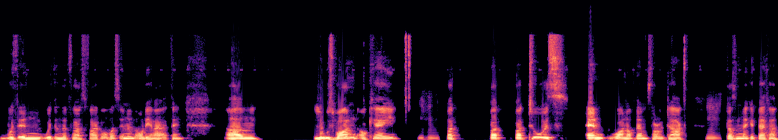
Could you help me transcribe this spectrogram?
within within the first five overs in an ODI. I think um, lose one, okay, hmm but but but two is and one of them for a duck Hmm. doesn't make it better.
